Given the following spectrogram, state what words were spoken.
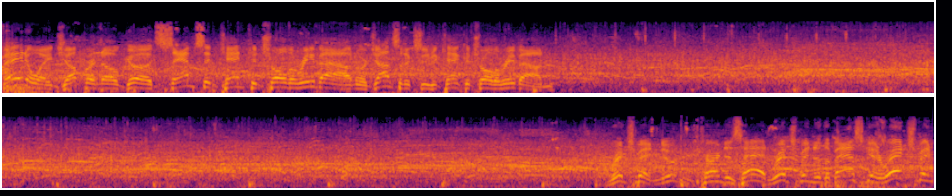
fadeaway jumper, no good. Samson can't control the rebound, or Johnson, excuse me, can't control the rebound. Richmond, Newton turned his head. Richmond to the basket. Richmond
